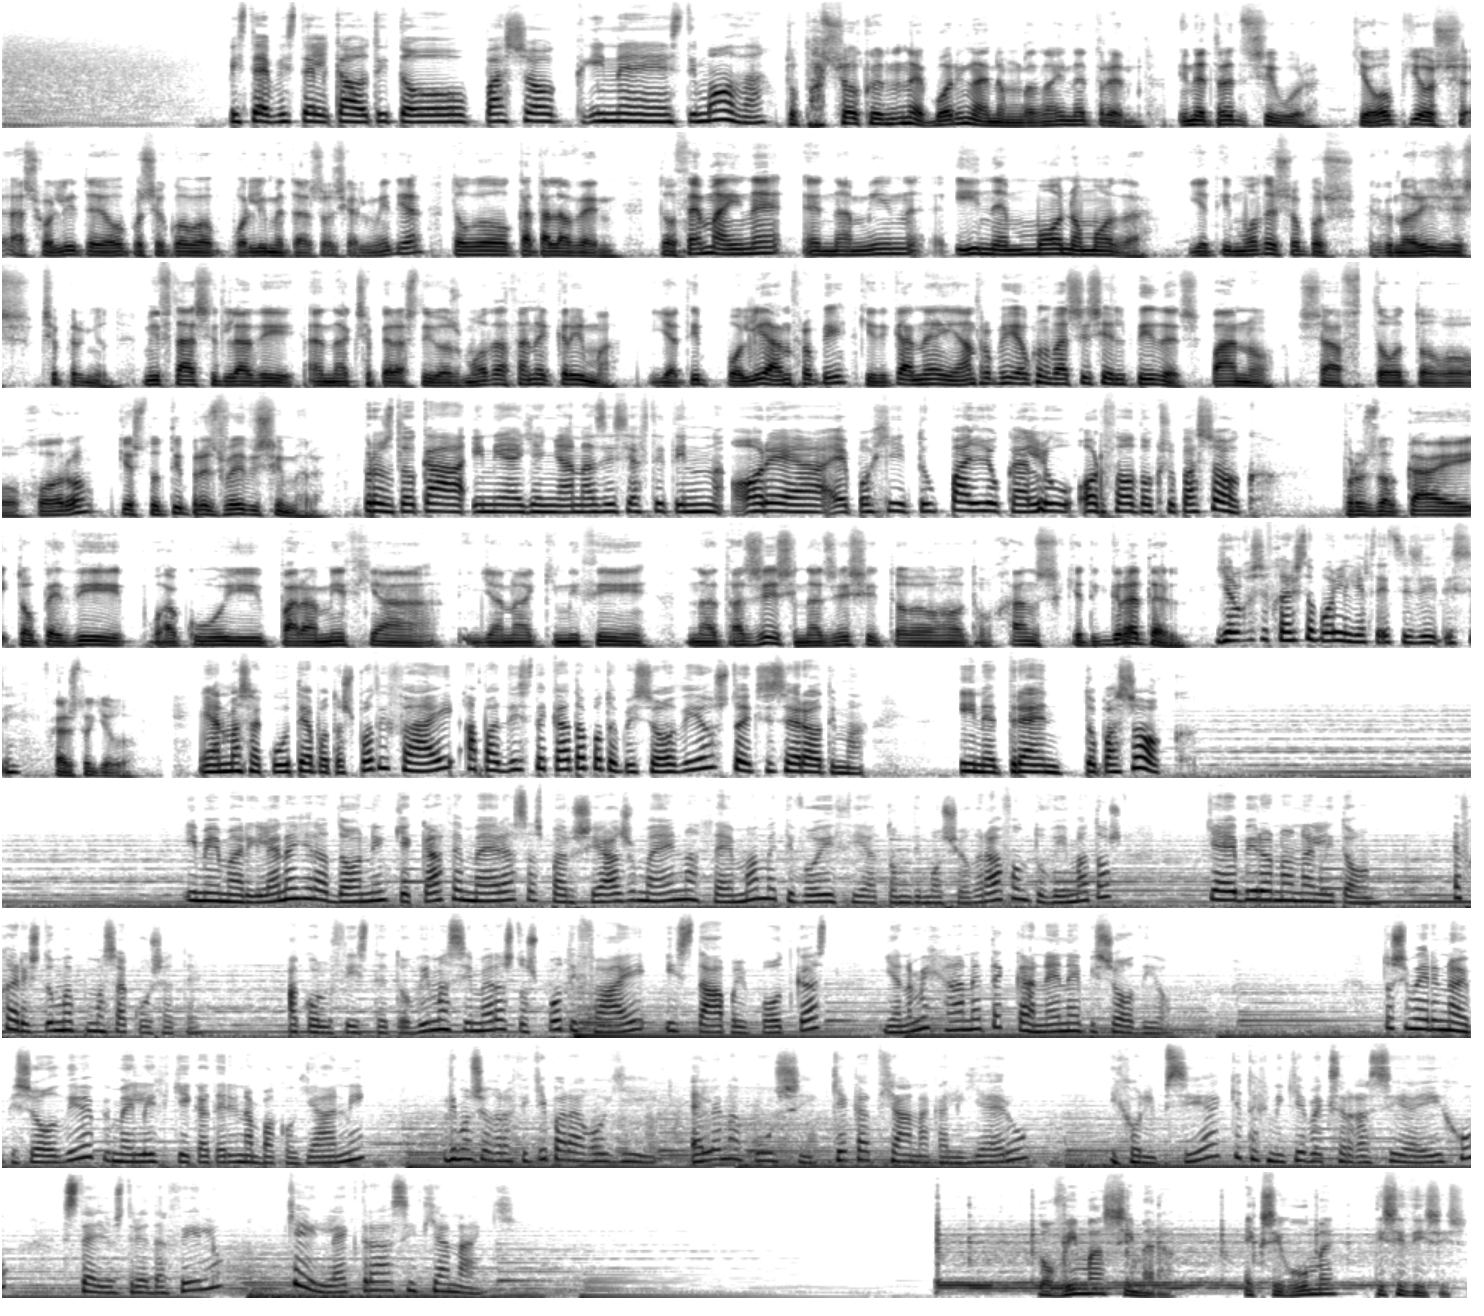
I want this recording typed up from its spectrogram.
Πιστεύεις τελικά ότι το Πασόκ είναι στη μόδα; Το Πασόκ, ναι, μπορεί να είναι μόδα, είναι trend. Είναι trend σίγουρα. Και όποιος ασχολείται όπως εγώ πολύ με τα social media, το καταλαβαίνει. Το θέμα είναι ε, να μην είναι μόνο μόδα. Γιατί οι μόδες, όπως γνωρίζεις, ξεπερνιούνται. Μην φτάσει δηλαδή να ξεπεραστεί ως μόδα, θα είναι κρίμα. Γιατί πολλοί άνθρωποι, και ειδικά νέοι άνθρωποι, έχουν βασίσει ελπίδες πάνω σε αυτό το χώρο και στο τι πρεσβεύει σήμερα. Προσδοκά η νέα γενιά να ζήσει αυτή την ωραία εποχή του παλιού καλού Ορθόδοξου Πασόκ; προσδοκάει το παιδί που ακούει παραμύθια για να κοιμηθεί να τα ζήσει, να ζήσει το, τον Χάνς και την Κρέτελ. Γιώργο, σε ευχαριστώ πολύ για αυτή τη συζήτηση. Ευχαριστώ και εγώ. Εάν μας ακούτε από το Spotify, απαντήστε κάτω από το επεισόδιο στο εξής ερώτημα. Είναι trend το Πασόκ; Είμαι η Μαριλένα Γεραντώνη και κάθε μέρα σας παρουσιάζουμε ένα θέμα με τη βοήθεια των δημοσιογράφων του Βήματος και έμπειρων αναλυτών. Ευχαριστούμε που μας ακούσατε. Ακολουθήστε το Βήμα σήμερα στο Spotify ή στα Apple Podcast για να μην χάνετε κανένα επεισόδιο. Το σημερινό επεισόδιο επιμελήθηκε η Κατερίνα Μπακογιάννη, δημοσιογραφική παραγωγή Έλενα Κούση και Κατιάνα Καλιγέρου, ηχοληψία και τεχνική επεξεργασία ήχου Στέλιος Τριανταφύλου και Ηλέκτρα Σιθιανάκη. Το βήμα σήμερα. Εξηγούμε τις ειδήσεις.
